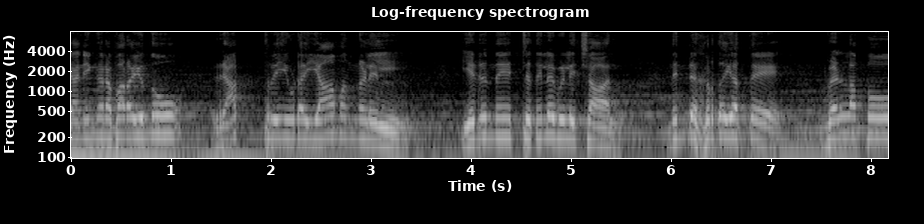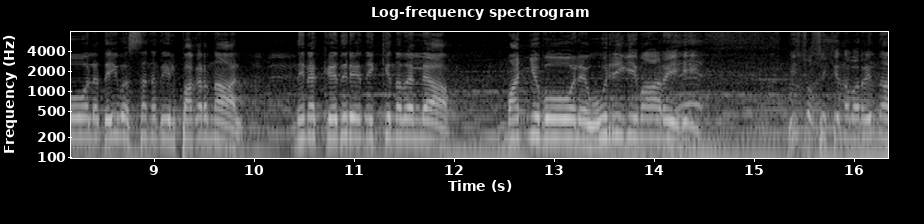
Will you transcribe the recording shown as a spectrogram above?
ഞാൻ ഇങ്ങനെ പറയുന്നു രാത്രിയുടെ യാമങ്ങളിൽ എഴുന്നേറ്റ് നിലവിളിച്ചാൽ നിന്റെ ഹൃദയത്തെ വെള്ളം പോലെ ദൈവസന്നതിയിൽ പകർന്നാൽ നിനക്കെതിരെ നിൽക്കുന്നതെല്ലാം മഞ്ഞുപോലെ ഉരുകി മാറി. വിശ്വസിക്കുന്നവർ ഇന്ന്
